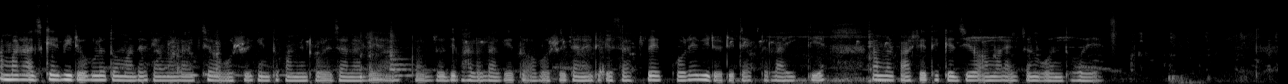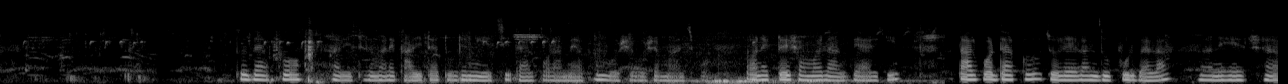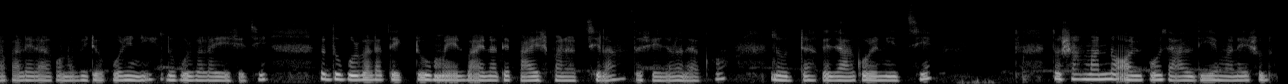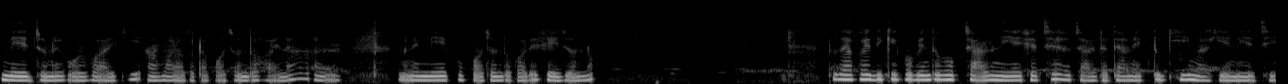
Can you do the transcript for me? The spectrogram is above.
আমার আজকের ভিডিওগুলো তোমাদের কেমন লাগছে অবশ্যই কিন্তু কমেন্ট করে জানাবে। আর যদি ভালো লাগে তো অবশ্যই চ্যানেলটিকে সাবস্ক্রাইব করে ভিডিওটিতে একটা লাইক দিয়ে আমার পাশে থেকে যেও আমার একজন বন্ধু হয়ে। তো দেখো, হাঁড়িটার মানে কালিটা তুলে নিয়েছি, তারপর আমি এখন বসে বসে মাজবো। অনেকটাই সময় লাগবে আর কি। তারপর দেখো চলে এলাম দুপুরবেলা। মানে সকালের আর কোনো ভিডিও করিনি, দুপুরবেলায় এসেছি। তো দুপুরবেলাতে একটু মেয়ের বায়নাতে পায়েস বানাচ্ছিলাম। তো সেই জন্য দেখো দুধটাকে জাল করে নিচ্ছি। তো সামান্য অল্প চাল দিয়ে মানে শুধু মেয়ের জন্যই করব আর কি, আমার অতটা পছন্দ হয় না। আর মানে মেয়ে খুব পছন্দ করে সেই জন্য। তো দেখো এদিকে গোবিন্দভোগ চাল নিয়ে এসেছে। চালটাতে আমি একটু ঘি মাখিয়ে নিয়েছি।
